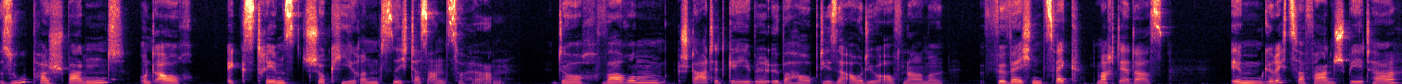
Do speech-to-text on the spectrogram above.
super spannend und auch extremst schockierend, sich das anzuhören. Doch warum startet Gable überhaupt diese Audioaufnahme? Für welchen Zweck macht er das? Im Gerichtsverfahren später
